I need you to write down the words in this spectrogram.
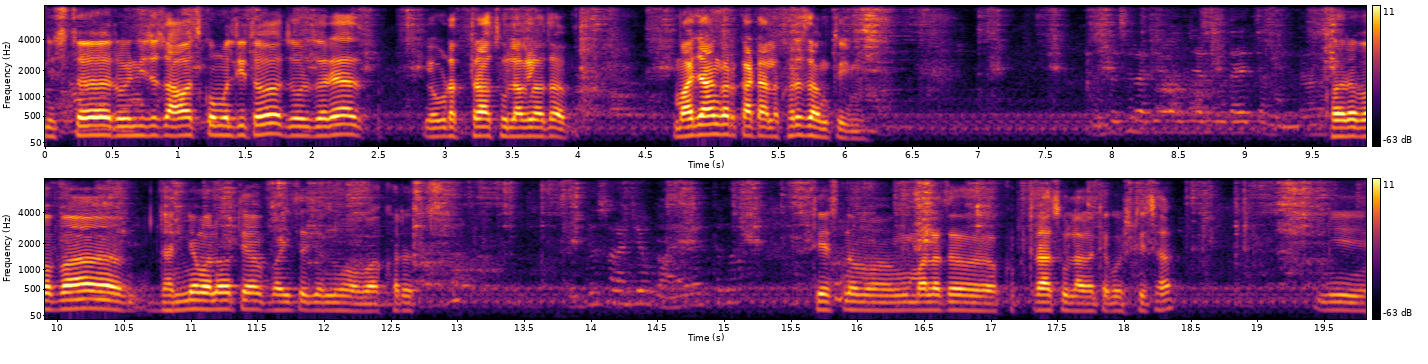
नुसतं रोहिणीचाच आवाज कोमल तिथं जोरजोऱ्यात एवढा त्रास होऊ लागला होता. माझ्या अंगावर काटाला खरं सांगतोय मी. खरं बाबा धन्य म्हणावं त्या बाईचा जन्म व्हावा खरंच. तेच ना मग मला तर खूप त्रास होऊ लागला त्या गोष्टीचा. मी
